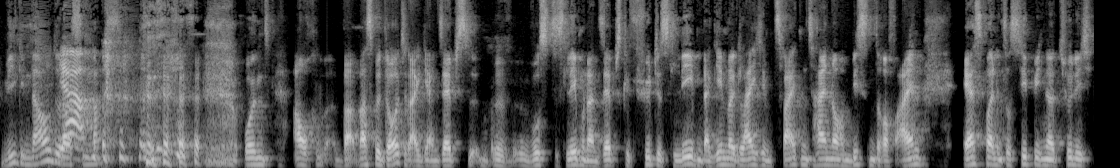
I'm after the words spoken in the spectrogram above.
Wie genau du ja. das machst und auch was bedeutet eigentlich ein selbstbewusstes Leben und ein selbstgeführtes Leben? Da gehen wir gleich im zweiten Teil noch ein bisschen drauf ein. Erstmal interessiert mich natürlich,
